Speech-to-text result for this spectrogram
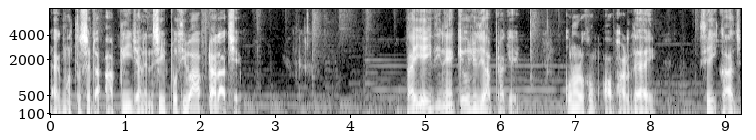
একমাত্র সেটা আপনিই জানেন, সেই প্রতিভা আপনার আছে। তাই এই দিনে কেউ যদি আপনাকে কোনো রকম অফার দেয় সেই কাজ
